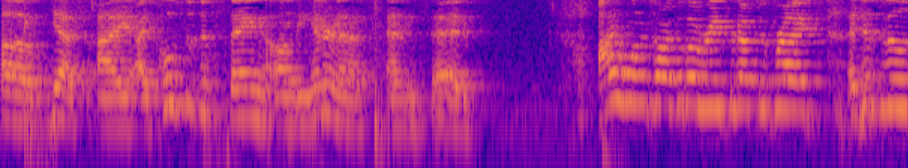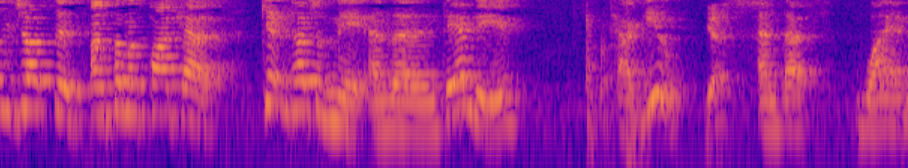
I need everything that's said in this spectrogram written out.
Uh, yes, I, I posted this thing on the internet and said, I want to talk about reproductive rights and disability justice on someone's podcast. Get in touch with me. And then Dandy tagged you. Yes. And that's why I'm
